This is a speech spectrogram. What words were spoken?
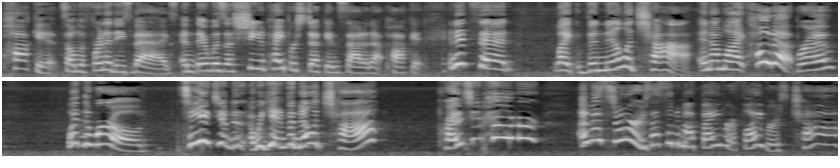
pockets on the front of these bags, and there was a sheet of paper stuck inside of that pocket, and it said like vanilla chai, and I'm like, hold up, bro, what in the world? THM, are we getting vanilla chai? Protein powder? Oh my stars, that's one of my favorite flavors, chai.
